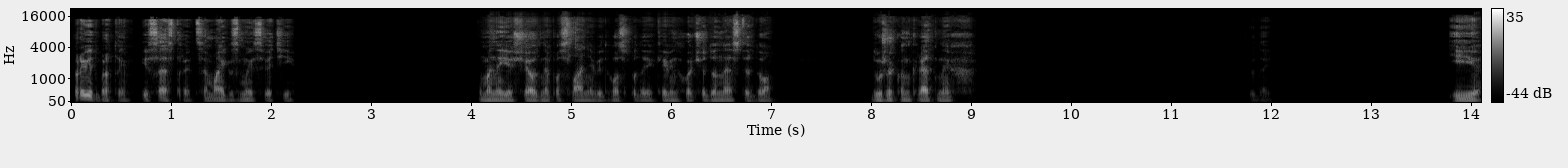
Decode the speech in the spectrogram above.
Привіт, брати і сестри, це Майк з Ми святі. У мене є ще одне послання від Господа, яке він хоче донести до дуже конкретних людей. І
